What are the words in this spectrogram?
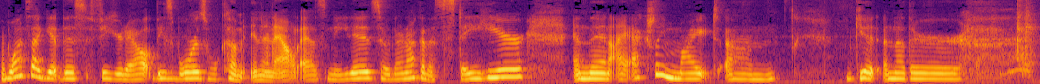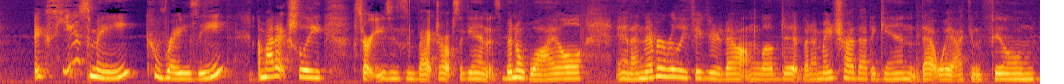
once I get this figured out, these boards will come in and out as needed, so they're not going to stay here. And then I actually might um, get another excuse me, crazy. I might actually start using some backdrops again. It's been a while and I never really figured it out and loved it, but I may try that again. That way I can film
